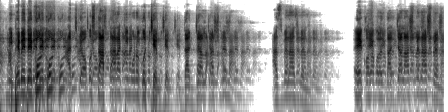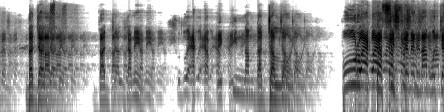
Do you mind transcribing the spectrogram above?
আপনি ভেবে দেখুন আজকে অবস্থা আপনারা কি মনে করছেন? দাজ্জাল আসবে না? আসবে না। আসবে না এই কথা বলে দাজ্জাল আসবে না আসবে না? দাজ্জাল আসবে। দাজ্জাল জানেন শুধু একটা ব্যক্তির নাম দাজ্জাল নয়। পুরো একটা সিস্টেমের নাম হচ্ছে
